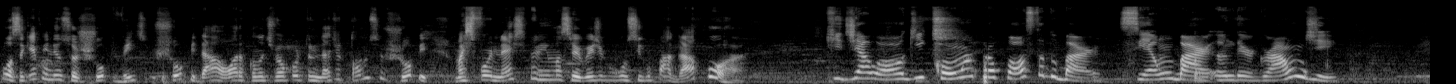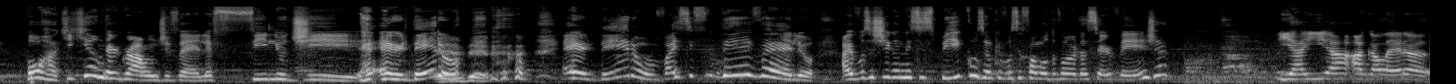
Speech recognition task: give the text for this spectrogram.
Pô, você quer vender o seu chopp? Vende seu chopp, da hora. Quando eu tiver oportunidade, eu tomo seu chopp. Mas fornece para mim uma cerveja que eu consigo pagar, porra. Que dialogue com a proposta do bar. Se é um bar underground, Porra, o que, que é underground, velho? É filho de. É herdeiro? Herdeiro. é herdeiro? Vai se fuder, velho. Aí você chega nesses picos, é o que você falou do valor da cerveja. E aí a, a galera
